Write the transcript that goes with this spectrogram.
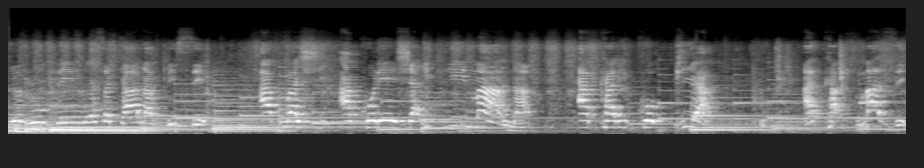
Iyo ntumbero ya satani afise afashi akoresha iby'imana akabikopya aka maze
